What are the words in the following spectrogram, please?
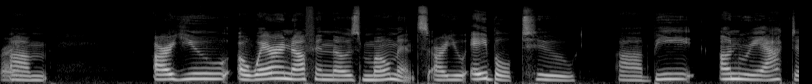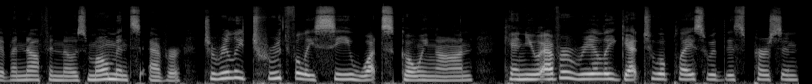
Right. Um, are you aware enough in those moments? Are you able to uh, be unreactive enough in those moments ever to really truthfully see what's going on? Can you ever really get to a place with this person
